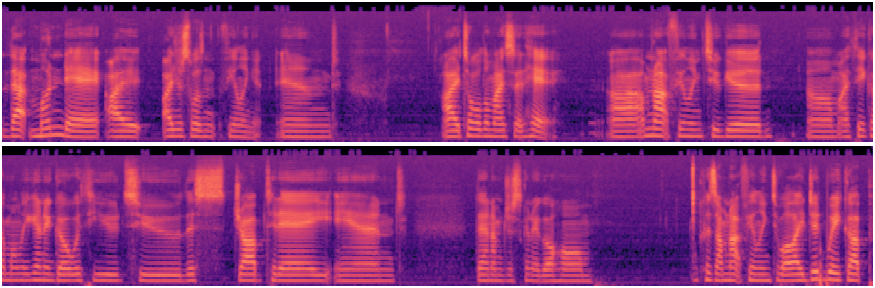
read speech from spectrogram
that monday i I just wasn't feeling it. And I told him, I said, hey, uh, I'm not feeling too good. Um, I think I'm only going to go with you to this job today, and then I'm just going to go home because I'm not feeling too well. I did wake up,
